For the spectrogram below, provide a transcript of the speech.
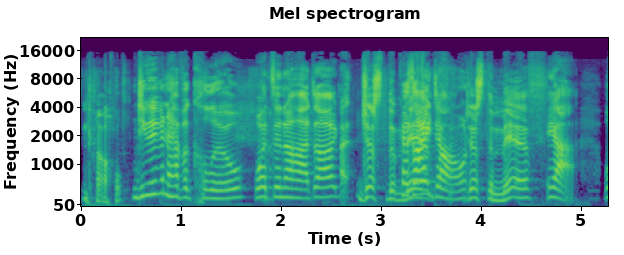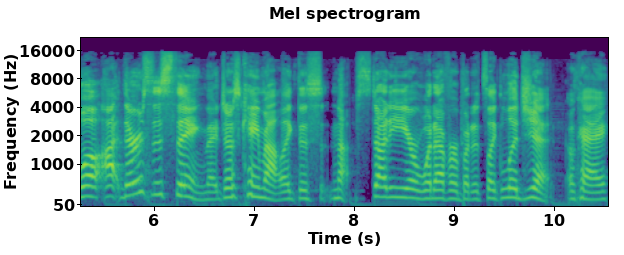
No, Do you even have a clue what's in a hot dog? just the myth. I don't. Just the myth. yeah. Well, I, there's this thing that just came out, like this study or whatever, but it's like legit, okay,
